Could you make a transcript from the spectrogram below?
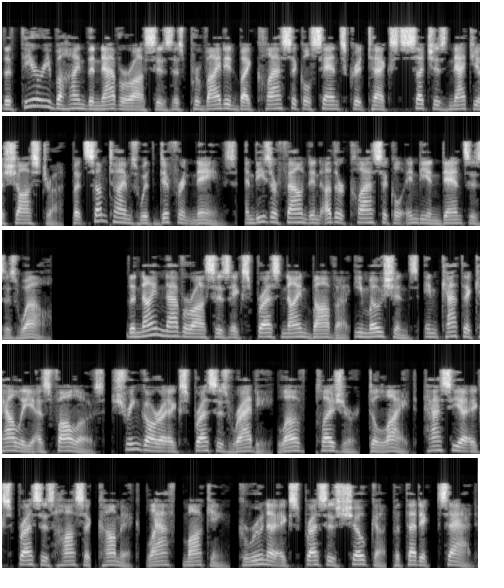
The theory behind the navarasas is provided by classical Sanskrit texts such as Natya Shastra, but sometimes with different names, and these are found in other classical Indian dances as well. The nine Navarasas express nine bhava emotions in Kathakali as follows: Sringara expresses rati love, pleasure, delight; Hasya expresses hasa comic, laugh, mocking; Karuna expresses shoka pathetic, sad;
